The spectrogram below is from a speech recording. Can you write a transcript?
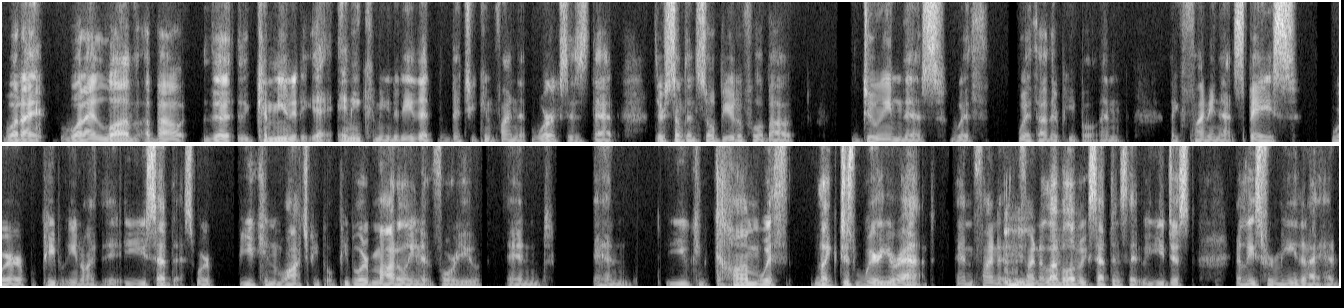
what i what i love about the community any community that that you can find that works is that there's something so beautiful about doing this with with other people and like finding that space where people you know you said this where you can watch people people are modeling it for you and and you can come with like just where you're at and find a, Mhm. find a level of acceptance that you just at least for me that I had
